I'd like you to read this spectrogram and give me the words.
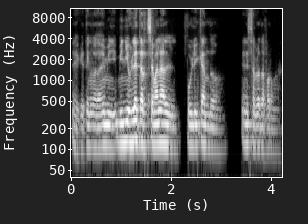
eh, que tengo también mi, newsletter semanal publicando en esa plataforma.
